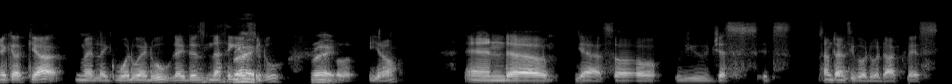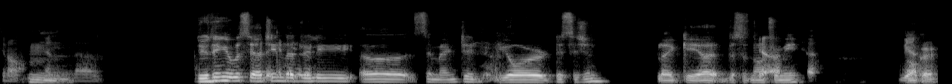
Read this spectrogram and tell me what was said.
लिया like what do I do like there's nothing right. else to do right so, you know and uh, yeah so you just it's sometimes you go to a dark place you know mm. and uh, do you think it was Siachen that really uh, cemented your decision like yeah this is not yeah, for me yeah. yeah. okay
